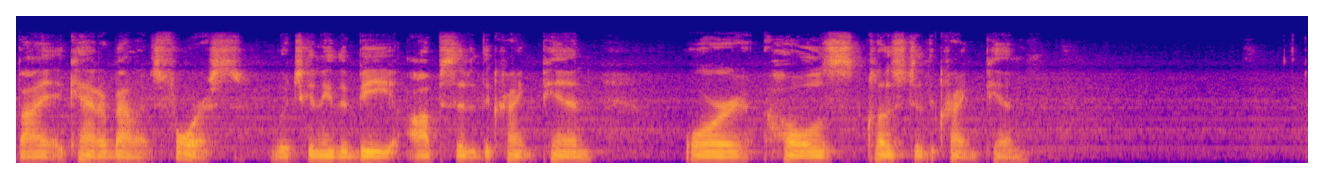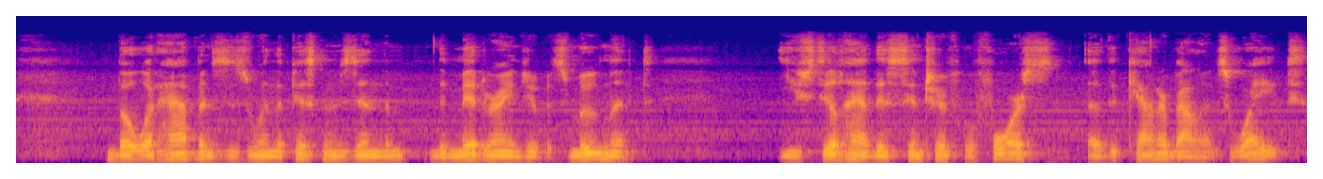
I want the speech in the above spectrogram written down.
by a counterbalance force, which can either be opposite of the crank pin or holes close to the crank pin. But what happens is when the piston is in the, the mid-range of its movement, you still have this centrifugal force of the counterbalance weight.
